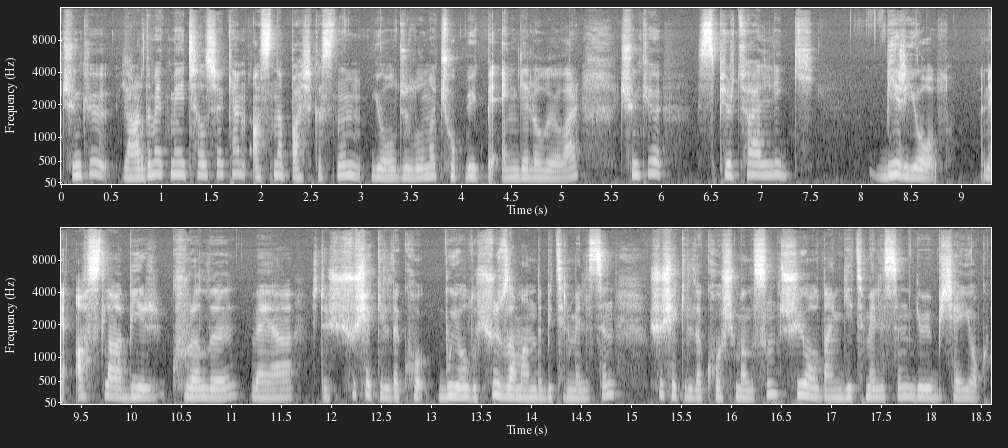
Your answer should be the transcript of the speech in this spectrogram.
Çünkü yardım etmeye çalışırken aslında başkasının yolculuğuna çok büyük bir engel oluyorlar. Çünkü spiritüellik bir yol. Hani asla bir kuralı veya işte şu şekilde bu yolu şu zamanda bitirmelisin, şu şekilde koşmalısın, şu yoldan gitmelisin gibi bir şey yok.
